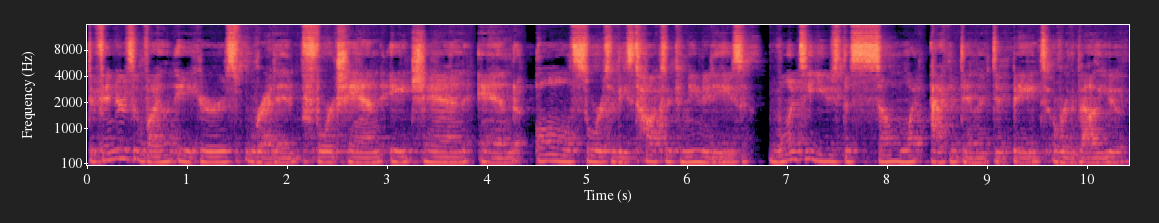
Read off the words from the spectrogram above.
Defenders of ViolentAcrez, Reddit, 4chan, 8chan, and all sorts of these toxic communities want to use the somewhat academic debate over the value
